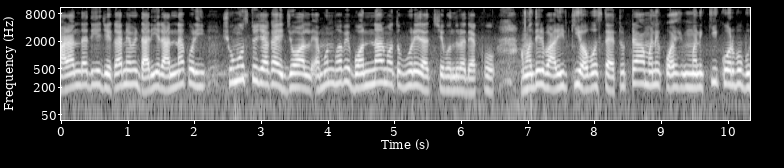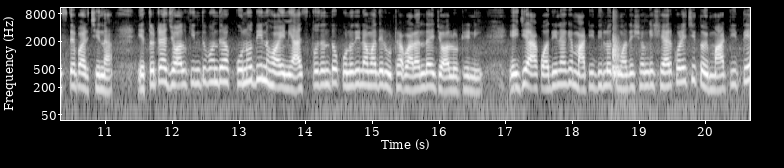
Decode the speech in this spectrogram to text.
বারান্দা দিয়ে যেখানে আমি দাঁড়িয়ে রান্না করি, সমস্ত জায়গায় জল এমনভাবে বন্যার মতো ভরে যাচ্ছে বন্ধুরা দেখো। আমাদের বাড়ির কি অবস্থা? এতটা মানে মানে কি করব বুঝতে পারছি না। এতটা জল কিন্তু বন্ধুরা কোনো দিন হয়নি, আজ পর্যন্ত কোনো দিন আমাদের উঠা বারান্দায় জল ওঠেনি। এই যে কদিন আগে মাটি দিল তোমাদের সঙ্গে শেয়ার করেছি, তো ওই মাটিতে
